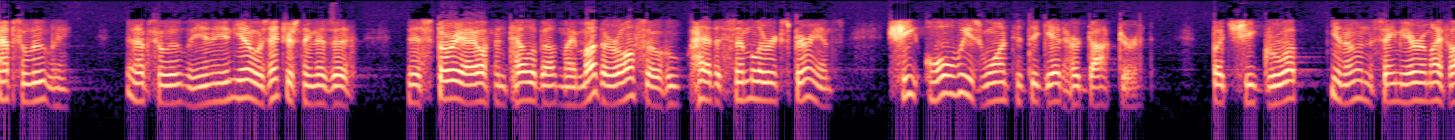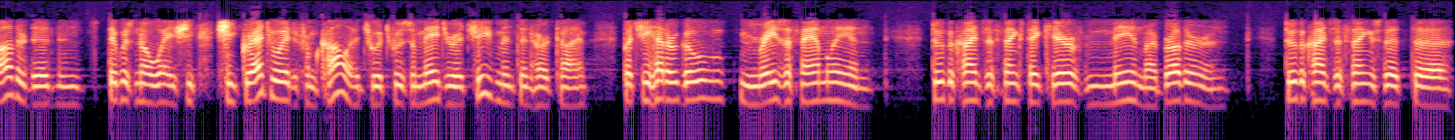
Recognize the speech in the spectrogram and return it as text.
Absolutely. Absolutely. And, and you know, it was interesting. There's a, this story I often tell about my mother also, who had a similar experience. She always wanted to get her doctorate, but she grew up, you know, in the same era my father did, and there was no way she she graduated from college, which was a major achievement in her time, but she had to go raise a family and do the kinds of things, take care of me and my brother, and do the kinds of things that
